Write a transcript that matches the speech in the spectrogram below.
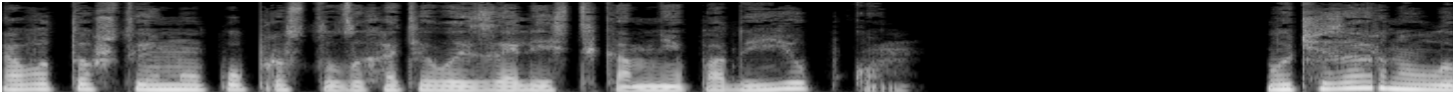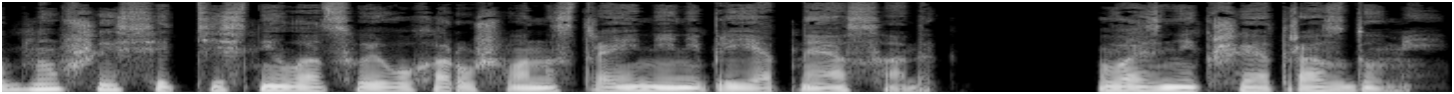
А вот то, что ему попросту захотелось залезть ко мне под юбку... Лучезарно улыбнувшись, оттеснила от своего хорошего настроения неприятный осадок, возникший от раздумий.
